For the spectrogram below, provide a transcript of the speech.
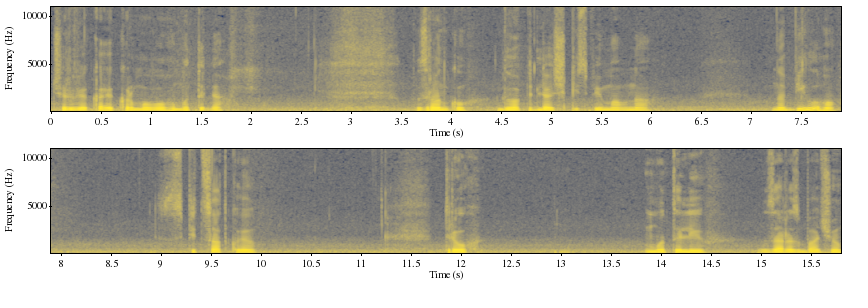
черв'яка і кормового мотиля. Зранку два підлящики спіймав на, на білого з підсадкою трьох мотилів. Зараз бачу,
